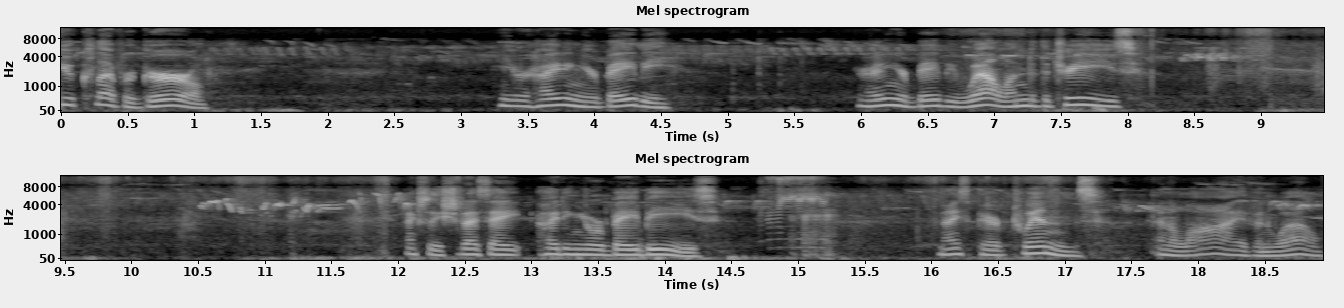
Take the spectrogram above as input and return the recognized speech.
You clever girl. You're hiding your baby. You're hiding your baby well under the trees. Actually, should I say hiding your babies? Nice pair of twins and alive and well.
